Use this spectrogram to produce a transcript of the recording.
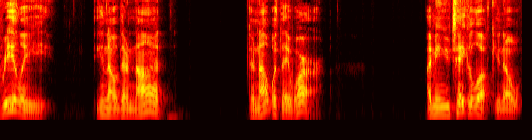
really, you know, they're not they're not what they were. I mean, you take a look, you know,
